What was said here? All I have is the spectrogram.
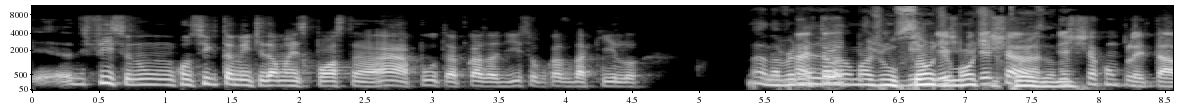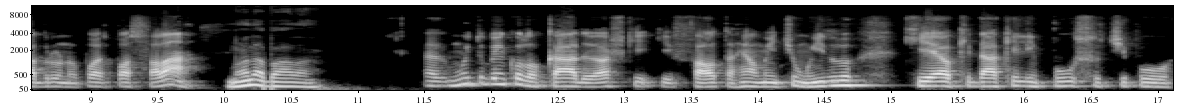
é difícil, não consigo também te dar uma resposta. Ah, puta, é por causa disso ou por causa daquilo. É, na verdade, ah, então, é uma junção deixa, de um monte deixa, de coisa, né? Deixa eu completar, Bruno. Posso, posso falar? Manda bala. É, muito bem colocado. Eu acho que, que falta realmente um ídolo, que é o que dá aquele impulso, tipo,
